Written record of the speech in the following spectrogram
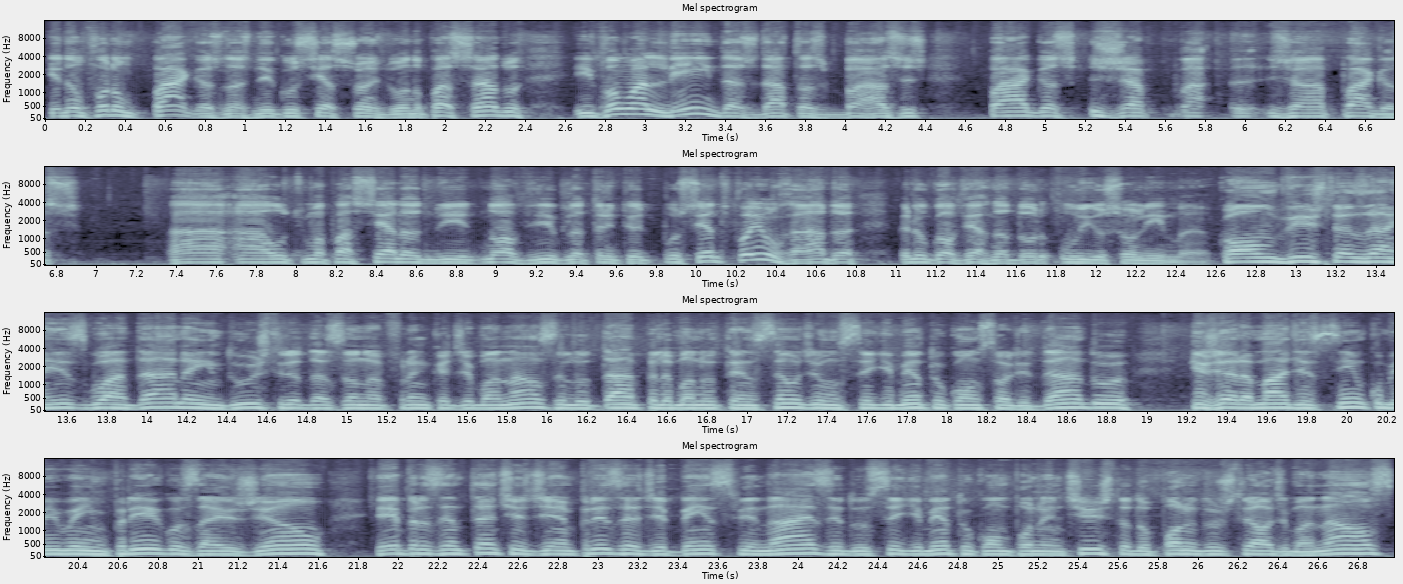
que não foram pagas nas negociações do ano passado e vão além das datas bases pagas já já pagas a, a última parcela de 9,38% foi honrada pelo governador Wilson Lima. Com vistas a resguardar a indústria da Zona Franca de Manaus e lutar pela manutenção de um segmento consolidado que gera mais de 5 mil empregos na região, representantes de empresas de bens finais e do segmento componentista do Polo Industrial de Manaus,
